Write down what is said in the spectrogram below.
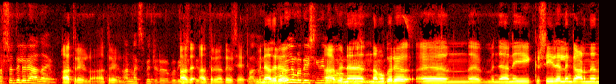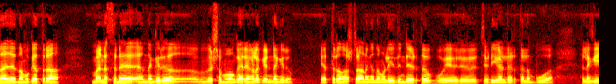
വർഷത്തിലൊരു ആദായം. അത്രേ ഉള്ളൂ അത്രേ ഉള്ളൂ. അതെ അത്രേ തീർച്ചയായിട്ടും. പിന്നെ അതൊരു പിന്നെ നമുക്കൊരു ഞാൻ ഈ കൃഷിയിലെല്ലാം കാണുന്നതെന്ന് വെച്ചാൽ നമുക്ക് എത്ര മനസ്സിന് എന്തെങ്കിലും വിഷമവും കാര്യങ്ങളൊക്കെ ഉണ്ടെങ്കിലും എത്ര നഷ്ടമാണെങ്കിൽ നമ്മൾ ഇതിന്റെ അടുത്ത് പോയി ഒരു ചെടികളുടെ അടുത്തെല്ലാം പോവുക. അല്ലെങ്കിൽ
